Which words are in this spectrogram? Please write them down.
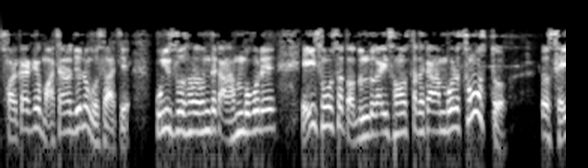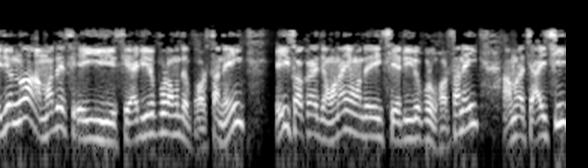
সরকারকে বাঁচানোর জন্য বসে আছে। পুলিশ প্রশাসন থেকে আরম্ভ করে এই সমস্ত তদন্তকারী সংস্থা থেকে আরম্ভ করে সমস্ত তো সেই জন্য আমাদের এই সিআইডির উপর আমাদের ভরসা নেই। এই সরকারের জমানায় আমাদের এই সিআইডির উপর ভরসা নেই। আমরা চাইছি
